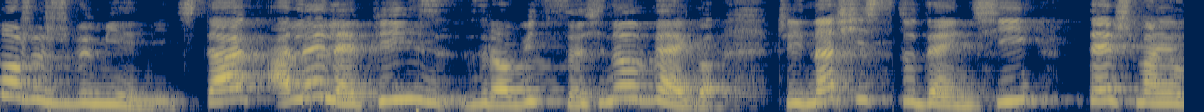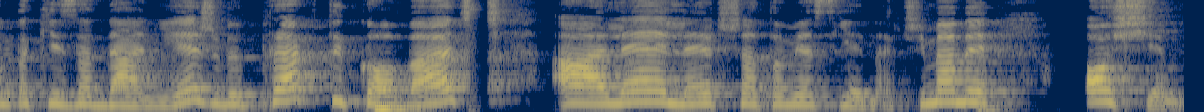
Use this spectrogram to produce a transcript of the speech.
możesz wymienić, tak? Ale lepiej zrobić coś nowego. Czyli nasi studenci też mają takie zadanie, żeby praktykować, ale, lecz, natomiast jednak. Czyli mamy osiem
